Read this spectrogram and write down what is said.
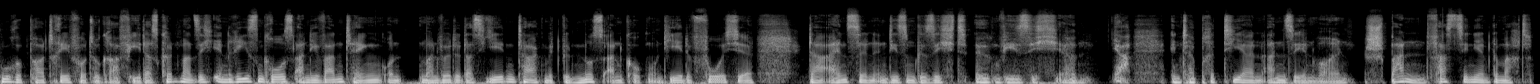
pure Porträtfotografie. Das könnte man sich in riesengroß an die Wand hängen und man würde das jeden Tag mit Genuss angucken und jede Furche da einzeln in diesem Gesicht irgendwie sich ähm, ja interpretieren, ansehen wollen. Spannend, faszinierend gemacht.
